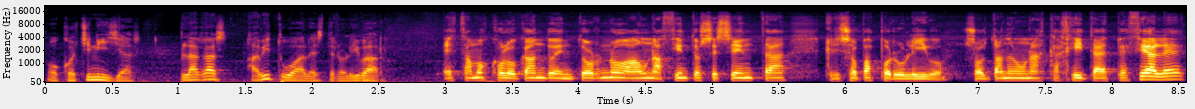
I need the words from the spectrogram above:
o cochinillas, plagas habituales del olivar. Estamos colocando en torno a unas 160 crisopas por olivo, soltando en unas cajitas especiales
